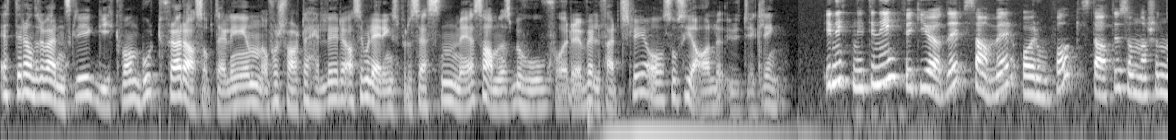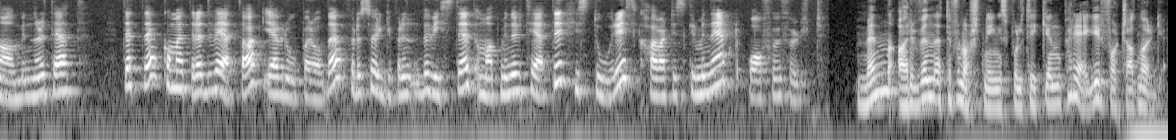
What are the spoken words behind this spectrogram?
Etter andre verdenskrig gikk man bort fra raseoppdelingen og forsvarte heller assimileringsprosessen med samenes behov for velferdslig og sosial utvikling. I 1999 fikk jøder, samer og romfolk status som nasjonal minoritet. Dette kom etter et vedtak i Europarådet for å sørge for en bevissthet om at minoriteter historisk har vært diskriminert og forfulgt. Men arven etter fornorskningspolitikken preger fortsatt Norge.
